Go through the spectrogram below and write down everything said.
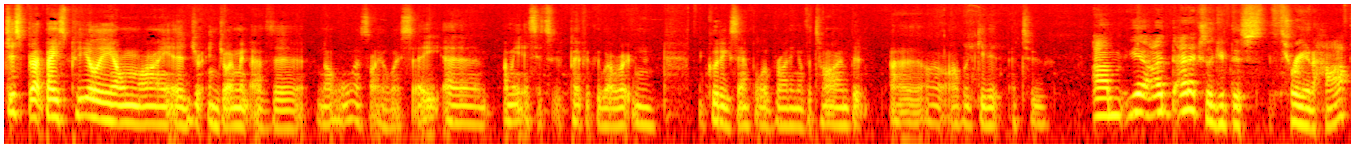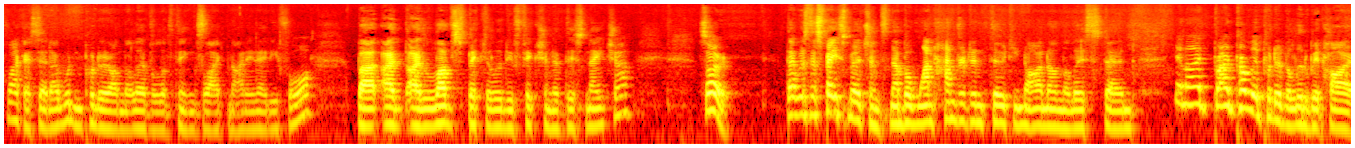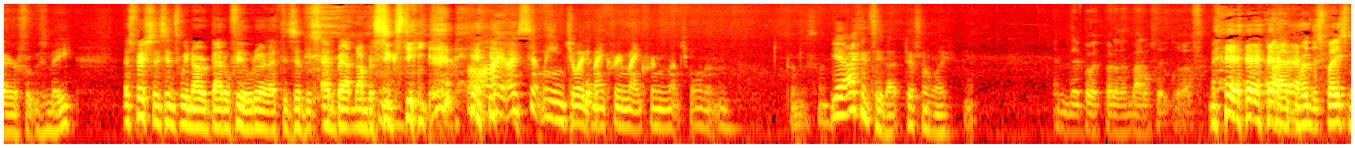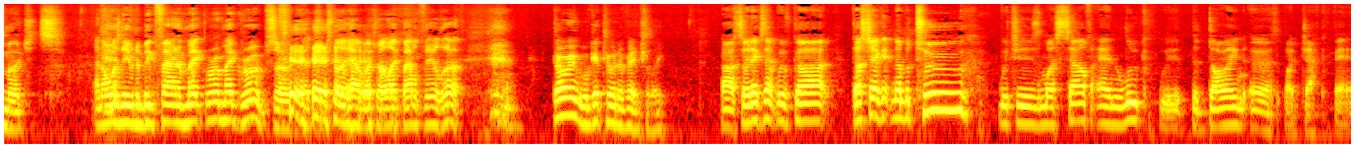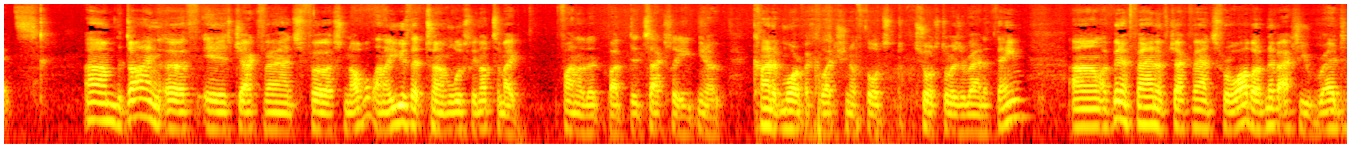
Just based purely on my enjoyment of the novel, as I always say. Um, I mean, it's, it's perfectly well written, a good example of writing of the time. But uh, I, I would give it a two. Um, yeah, I'd, I'd actually give this three and a half. Like I said, I wouldn't put it on the level of things like 1984, but I, I love speculative fiction of this nature. So, that was the Space Merchants, number 139 on the list, and you know, I'd, I'd probably put it a little bit higher if it was me, especially since we know Battlefield Earth is at, at about number 60. oh, I, I certainly enjoyed Make Room, Make Room much more than, than this one. yeah, I can see that, definitely. And they're both better than Battlefield Earth. I haven't read the Space Merchants, and I wasn't even a big fan of Make Room, Make Room, so that should tell you how much I like Battlefield Earth. Don't worry, we'll get to it eventually. Uh, so next up, we've got Dust Jacket number two, which is myself and Luke with The Dying Earth by Jack Vance. Um, the Dying Earth is Jack Vance's first novel, and I use that term loosely not to make fun of it, but it's actually, you know, kind of more of a collection of thoughts, short stories around a theme. Um, I've been a fan of Jack Vance for a while, but I've never actually read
